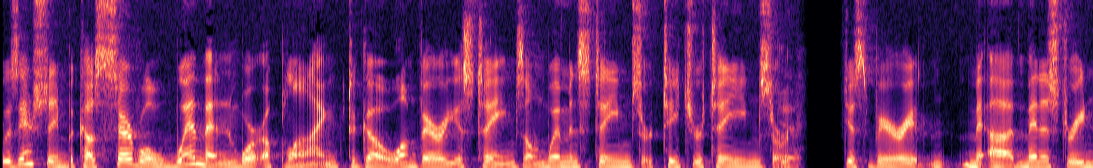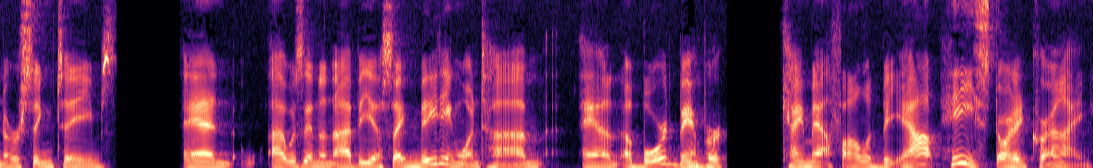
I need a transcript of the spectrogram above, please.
It was interesting because several women were applying to go on various teams, on women's teams or teacher teams or yeah. just various uh, ministry nursing teams. And I was in an IBSA meeting one time, and a board member came out, followed me out. He started crying.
